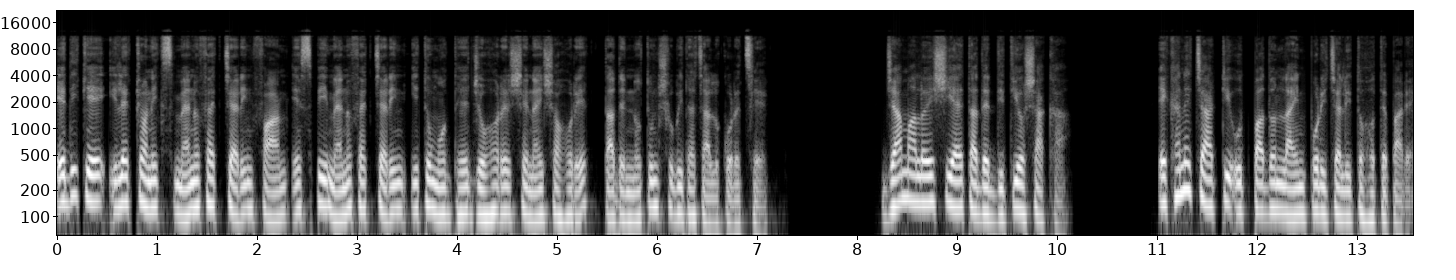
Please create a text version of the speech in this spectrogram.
এদিকে, electronics manufacturing firm SP manufacturing ইতোমধ্যে জোহরের সেনাই শহরে তাদের নতুন সুবিধা চালু করেছে। যা মালয়েশিয়ায় তাদের দ্বিতীয় শাখা। এখানে চারটি উৎপাদন লাইন পরিচালিত হতে পারে।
